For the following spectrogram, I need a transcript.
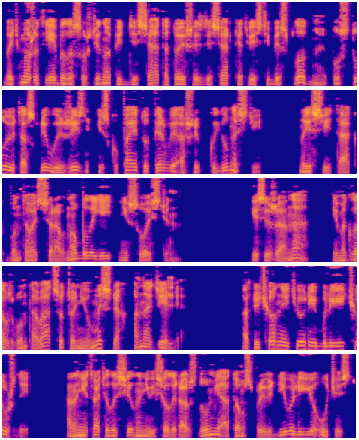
Быть может, ей было суждено пятьдесят, а то и шестьдесят лет вести бесплодную, пустую, тоскливую жизнь, искупая ту первую ошибку юности, но если и так, бунтовать все равно было ей не свойственно. Если же она и могла взбунтоваться, то не в мыслях, а на деле. Отвлеченные теории были ей чужды, она не тратила сил на невеселые раздумья о том, справедлива ли ее участь,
